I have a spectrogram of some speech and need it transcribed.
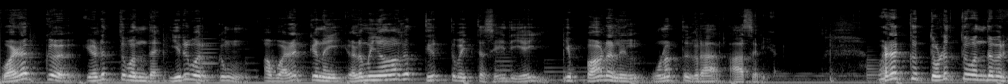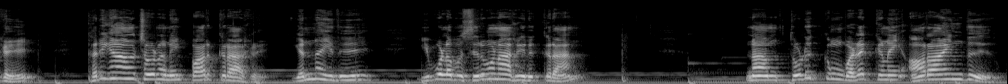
வழக்கு எடுத்து வந்த இருவருக்கும் அவ்வழக்கினை எளிமையாக தீர்த்து வைத்த செய்தியை இப்பாடலில் உணர்த்துகிறார் ஆசிரியர். வழக்கு தொடுத்து வந்தவர்கள் கரிகால் சோழனை பார்க்கிறார்கள். என்ன இது? இவ்வளவு சிறுவனாக இருக்கிறான்? நாம் தொடுக்கும் வழக்கினை ஆராய்ந்து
